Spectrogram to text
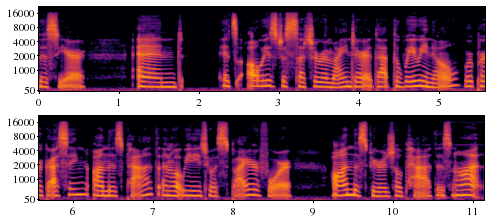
this year. And it's always just such a reminder that the way we know we're progressing on this path and what we need to aspire for on the spiritual path is not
